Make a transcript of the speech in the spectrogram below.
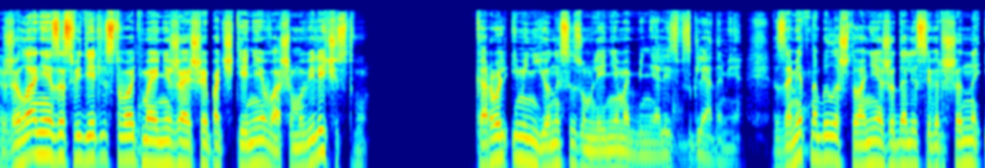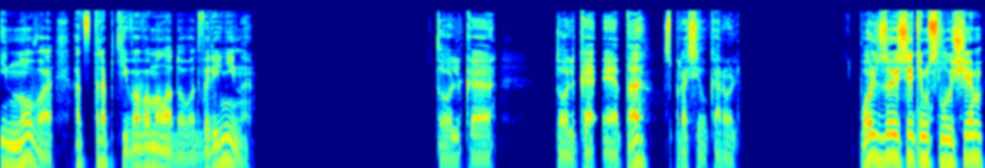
Желание засвидетельствовать мое нижайшее почтение вашему величеству. Король и миньоны с изумлением обменялись взглядами. Заметно было, что они ожидали совершенно иного от строптивого молодого дворянина. Только, только это? – спросил король. Пользуясь этим случаем,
